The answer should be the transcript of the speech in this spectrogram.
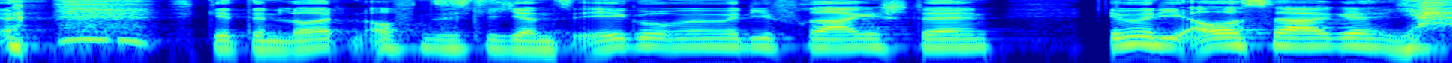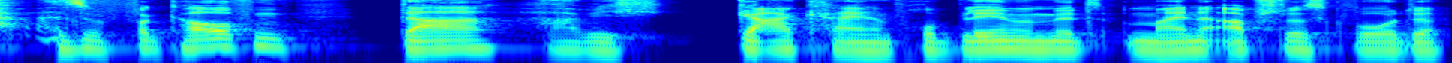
es geht den Leuten offensichtlich ans Ego, wenn wir die Frage stellen, immer die Aussage, ja, also verkaufen, da habe ich gar keine Probleme mit. Meine Abschlussquote,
